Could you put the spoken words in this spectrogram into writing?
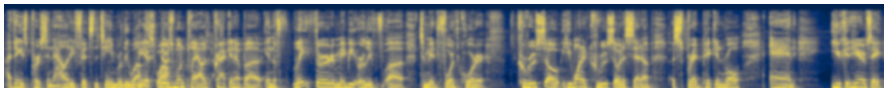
I think his personality fits the team really well. Me as well. There was one play I was cracking up uh, in the late third or maybe early uh, to mid fourth quarter. Caruso, he wanted Caruso to set up a spread pick and roll, and you could hear him say,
